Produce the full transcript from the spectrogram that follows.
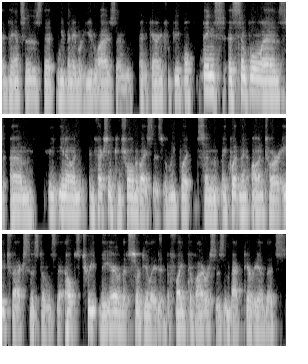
advances that we've been able to utilize and, and caring for people. Things as simple as, um, you know, in infection control devices. We put some equipment onto our HVAC systems that helps treat the air that's circulated to fight the viruses and bacteria that's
